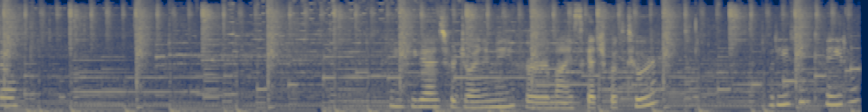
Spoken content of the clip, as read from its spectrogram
Go. Thank you guys for joining me for my sketchbook tour. What do you think, Vader?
